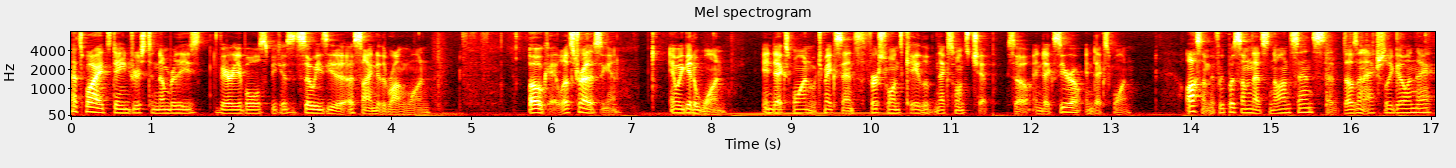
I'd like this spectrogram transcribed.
That's why it's dangerous to number these variables because it's so easy to assign to the wrong one. Okay, let's try this again. And we get a 1. Index 1, which makes sense. The first one's Caleb, next one's Chip. So index 0, index 1. Awesome, if we put something that's nonsense, that doesn't actually go in there,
